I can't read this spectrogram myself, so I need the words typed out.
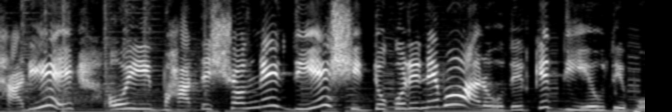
ছাড়িয়ে ওই ভাতের সঙ্গে দিয়ে সিদ্ধ করে নেব, আর ওদেরকে দিয়েও দেবো।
